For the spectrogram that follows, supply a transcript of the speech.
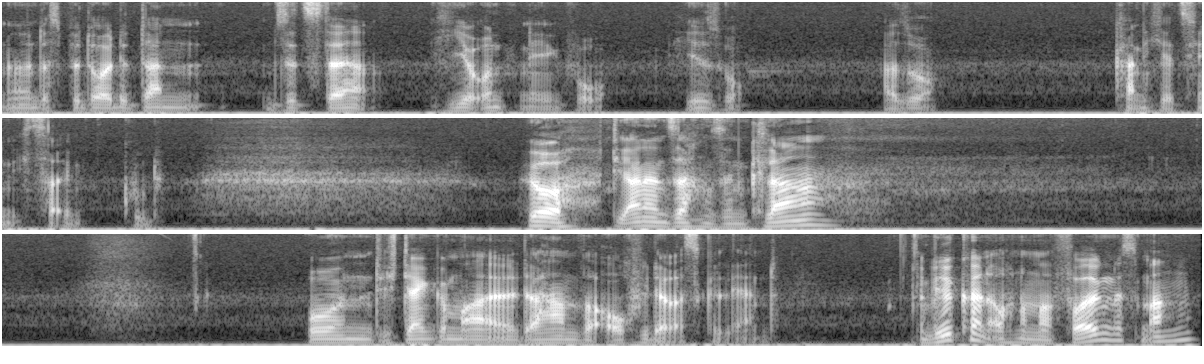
Ne, das bedeutet, dann sitzt er hier unten irgendwo. Hier so. Also, kann ich jetzt hier nicht zeigen. Gut. Ja, die anderen Sachen sind klar. Und ich denke mal, da haben wir auch wieder was gelernt. Wir können auch nochmal folgendes machen.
